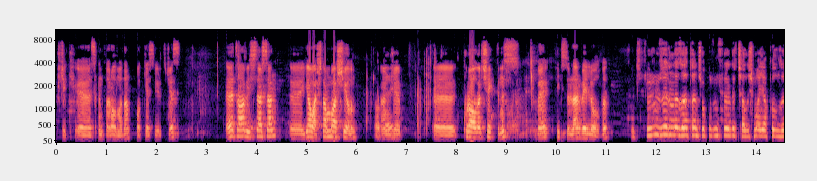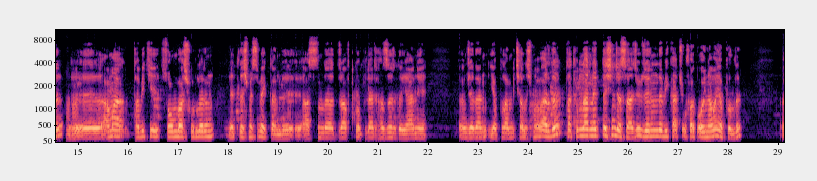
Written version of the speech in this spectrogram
küçük e, sıkıntılar olmadan podcast'i yürüteceğiz. Evet abi istersen e, yavaştan başlayalım. Okay. Önce e, kuralları çektiniz ve fixtürler belli oldu. Fixtür üzerinde zaten çok uzun süredir çalışma yapıldı. Ee, ama tabii ki son başvuruların netleşmesi beklendi. Aslında draft kopiler hazırdı. Yani önceden yapılan bir çalışma vardı. Takımlar netleşince sadece üzerinde birkaç ufak oynama yapıldı. Ee,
